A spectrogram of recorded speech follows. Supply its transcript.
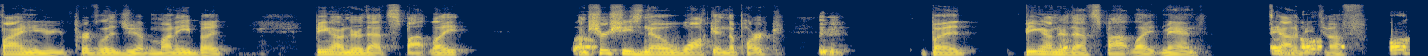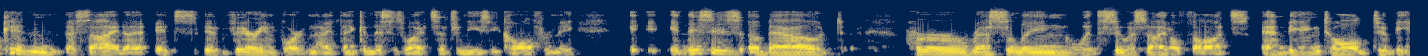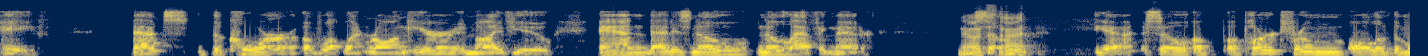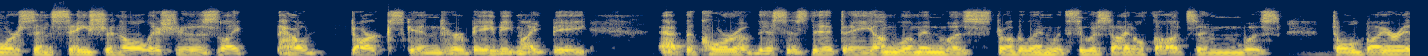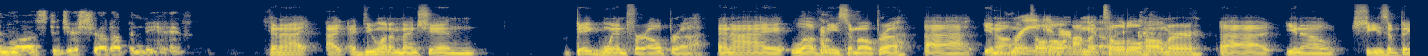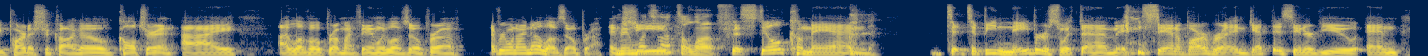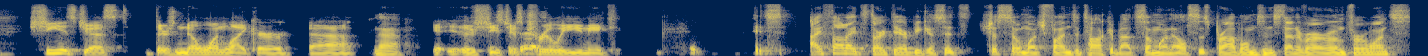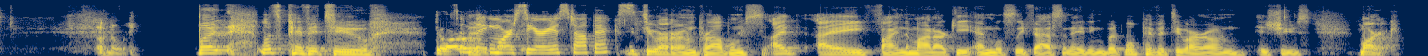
fine, you're privileged, you have money, but being under that spotlight, I'm sure she's no walk in the park, but being under that spotlight, man, it's got to be all- tough. all kidding aside, uh, it's it, very important, I think, and this is why it's such an easy call for me. It- it- this is about her wrestling with suicidal thoughts and being told to behave. That's the core of what went wrong here, in my view, and that is no no laughing matter. No, it's So- not. Yeah. So a, apart from all of the more sensational issues like how dark skinned her baby might be, at the core of this is that a young woman was struggling with suicidal thoughts and was told by her in laws to just shut up and behave. Can I, I, I do want to mention big win for Oprah and I love me some Oprah. Uh, you know, I'm Great a total, I'm a total homer. Uh, you know, she's a big part of Chicago culture and I, I love Oprah. My family loves Oprah. Everyone I know loves Oprah. I And mean, what's she, not to love? to still command to, to be neighbors with them in Santa Barbara and get this interview. And she is just, there's no one like her. Uh, No, it- it- she's just truly unique. It's. I thought I'd start there because it's just so much fun to talk about someone else's problems instead of our own for once. Totally. But let's pivot to To our- Something more serious topics. to our own problems. I I find the monarchy endlessly fascinating, but we'll pivot to our own issues. Mark,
